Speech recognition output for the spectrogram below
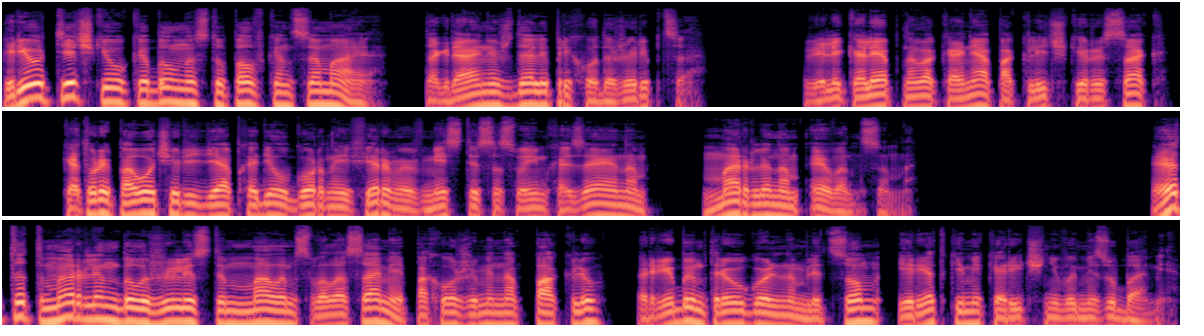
Период течки у кобыл наступал в конце мая, тогда они ждали прихода жеребца. Великолепного коня по кличке Рысак, который по очереди обходил горные фермы вместе со своим хозяином Мерлином Эвансом. Этот Мерлин был жилистым малым с волосами, похожими на паклю, рябым треугольным лицом и редкими коричневыми зубами.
